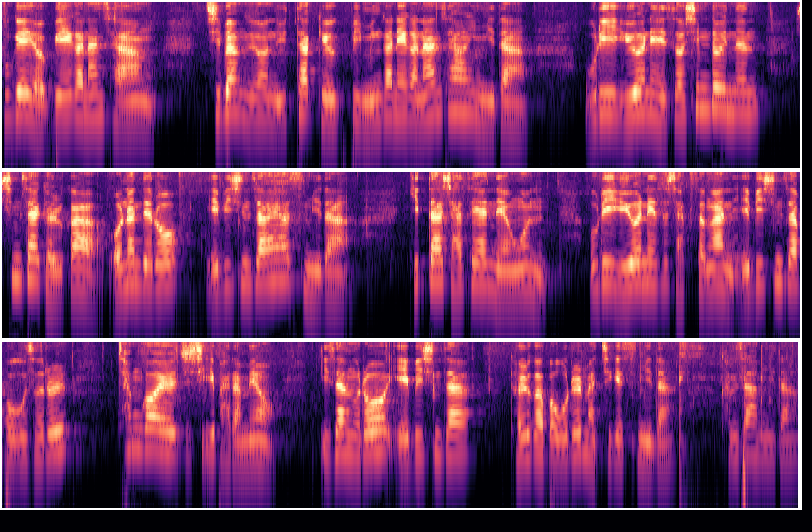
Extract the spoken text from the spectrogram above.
국외 여비에 관한 사항, 지방의원 위탁 교육비 민간에 관한 사항입니다. 우리 위원회에서 심도 있는 심사 결과 원안대로 예비 심사하였습니다. 기타 자세한 내용은 우리 위원회에서 작성한 예비 심사 보고서를 참고해 주시기 바라며 이상으로 예비 심사 결과 보고를 마치겠습니다. 감사합니다.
